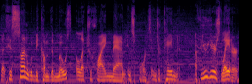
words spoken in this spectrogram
that his son would become the most electrifying man in sports entertainment. A few years later,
